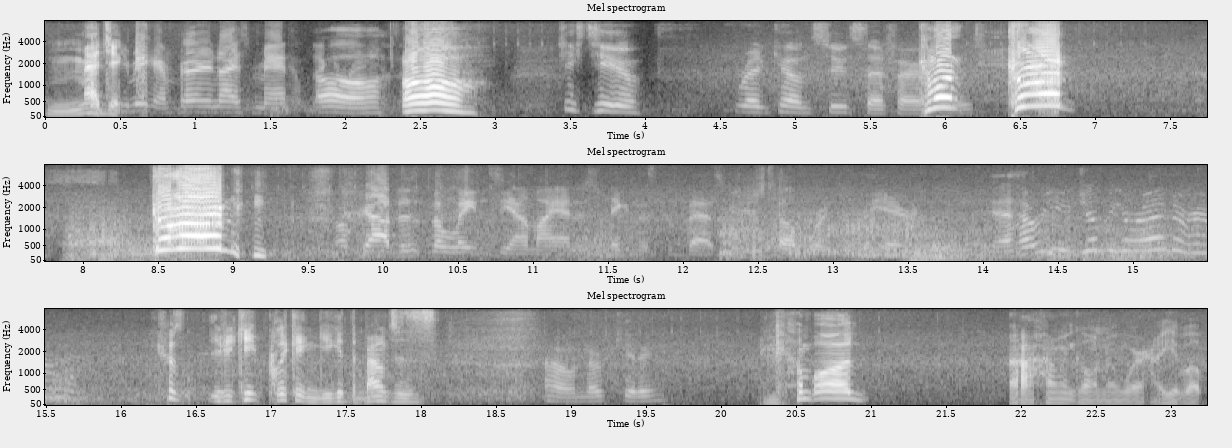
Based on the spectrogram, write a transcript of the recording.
Magic. You make a very nice mantle. Oh. Oh, G2. Red cone suits that fire. come on, come on, come on. Oh god, this is the latency on my end is making this the best. We just teleport through the air. Yeah, how are you jumping around everywhere? Because if you keep clicking, you get the bounces. Oh, no kidding. Come on. Ah, I ain't going nowhere. I give up.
